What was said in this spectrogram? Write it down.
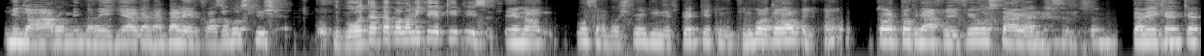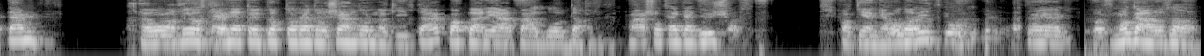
mind a három, mind a négy nyelven, belértve az oroszt is. Volt ebben valami térképészet? Én a Országos Földügyi és Térképünk Hivatal, kartográfiai főosztályon tevékenykedtem, ahol a főosztályvezetőt dr. Radó Sándornak hívták, Paplári Árpád volt a másodhegedűs, aki engem odavitt. Magához a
